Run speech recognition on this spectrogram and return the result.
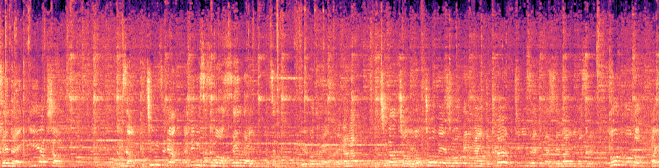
仙台 E アクション。いざ打ち水じゃ伊達に進も仙台に立つ。ということでこれから一番町4丁目商店街こちらを打ち水いたしてまいります。どうぞどうぞ。はい。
